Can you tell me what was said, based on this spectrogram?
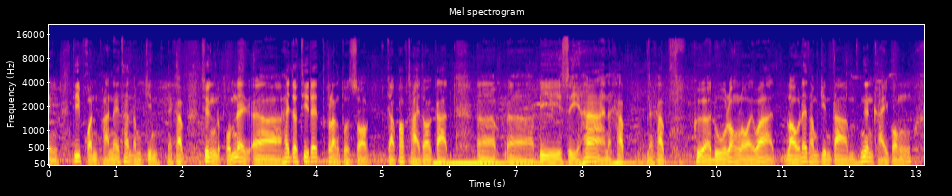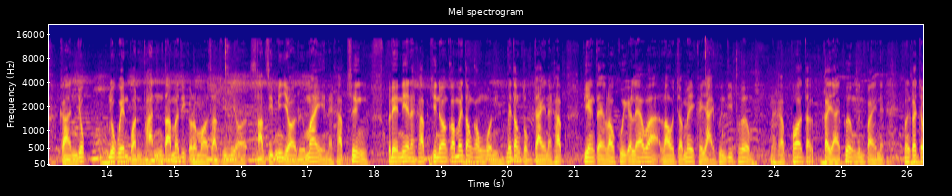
41 ที่ผ่อนผันให้ท่านทำกินนะครับ ซึ่งผมได้ให้เจ้าที่ได้กำลังตรวจสอบจากภาพถ่ายทางอากาศปี 45 นะครับนะครับเพื่อดูร่องรอยว่าเราได้ทำกินตามเงื่อนไขของการยกยกเว้นผ่อนผัน ตามมติกรม30มิย30มิยหรือไม่นะครับ ซึ่งประเด็นเนี้นะครับพี่น้องก็ไม่ต้องกังวลไม่ต้องตกใจนะครับ เพียงแต่เราคุยกันแล้วว่าเราจะไม่ขยายพื้นที่เพิ่มนะครับ เพราะถ้าขยายเพิ่มขึ้นไปเนี่ยมันก็จะ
